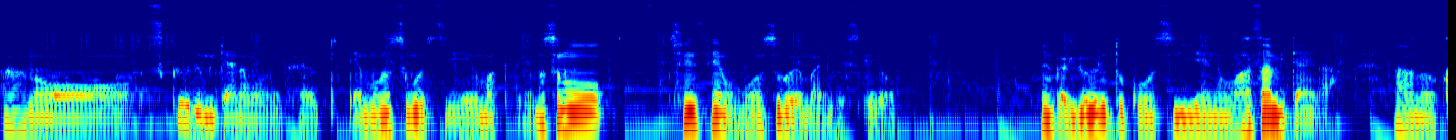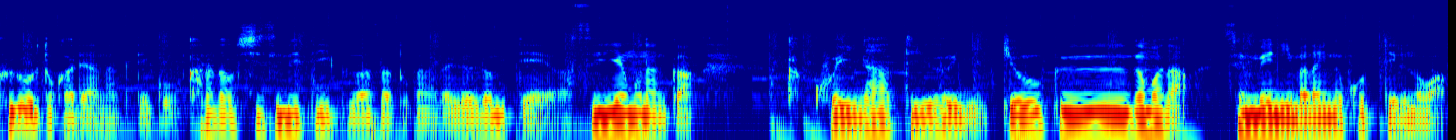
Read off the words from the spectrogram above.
あのースクールみたいなものに通っててものすごい水泳うまくて、まあ、その先生もものすごいうまいんですけど、なんかいろいろとこう水泳の技みたいな、あの、クロールとかではなくて、こう体を沈めていく技とかなんかいろいろ見て、水泳もなんかかっこいいなっていう風に、記憶がまだ鮮明に未だに残っているのは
